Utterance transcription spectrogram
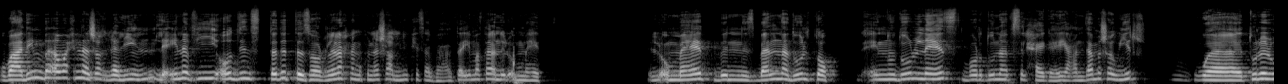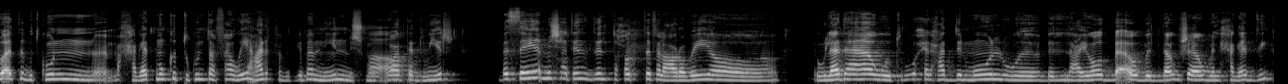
وبعدين بقى وإحنا شغالين لقينا في audience ابتدت تظهر لنا إحنا ما كناش عاملين حسابها زي مثلا الأمهات. الأمهات بالنسبة لنا دول top لأنه دول ناس برضو نفس الحاجة هي عندها مشاوير وطول الوقت بتكون حاجات ممكن تكون تافهة وهي عارفة بتجيبها منين مش آه، موضوع آه. تدوير بس هي مش هتنزل تحط في العربية ولادها وتروح لحد المول وبالعياط بقى وبالدوشة وبالحاجات دي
